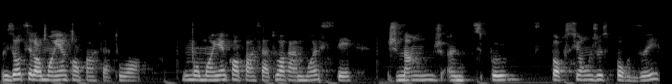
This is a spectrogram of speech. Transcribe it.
Les autres, c'est leur moyen compensatoire. Mon moyen compensatoire à moi, c'était je mange un petit peu, portion juste pour dire.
